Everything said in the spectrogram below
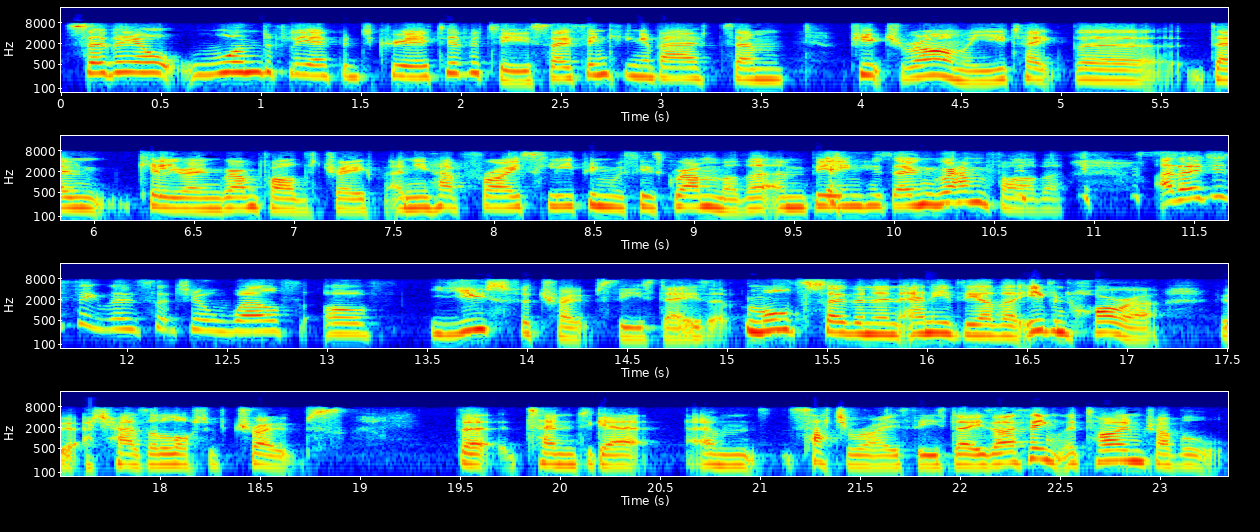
So they are wonderfully open to creativity. So thinking about um, Futurama, you take the "don't kill your own grandfather" trope, and you have Fry sleeping with his grandmother and being his own grandfather. yes. And I just think there's such a wealth of use for tropes these days, more so than in any of the other, even horror, which has a lot of tropes that tend to get um, satirized these days. I think the time travel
